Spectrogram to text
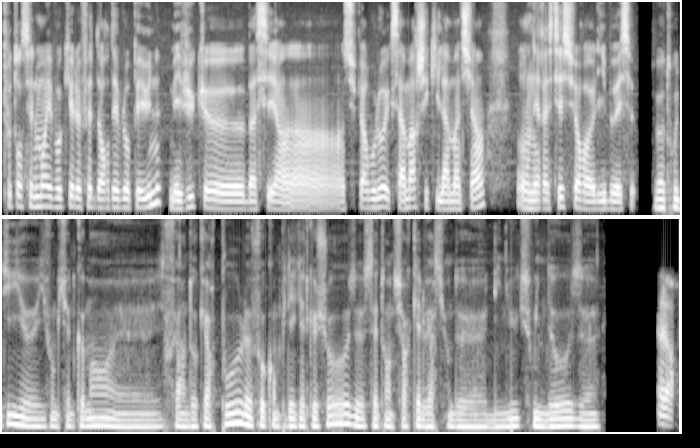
potentiellement évoqué le fait d'en redévelopper une, mais vu que bah, c'est un, un, super boulot et que ça marche et qu'il la maintient, on est resté sur l'IBSE. Votre outil, euh, il fonctionne comment euh, faut faire un Docker pool, faut compiler quelque chose, ça tourne sur quelle version de Linux, Windows Alors,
